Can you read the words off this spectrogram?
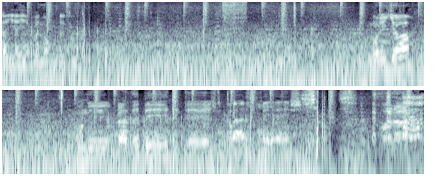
Là, il y, y a bon angle et tout. Bon les gars, on est je Voilà.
